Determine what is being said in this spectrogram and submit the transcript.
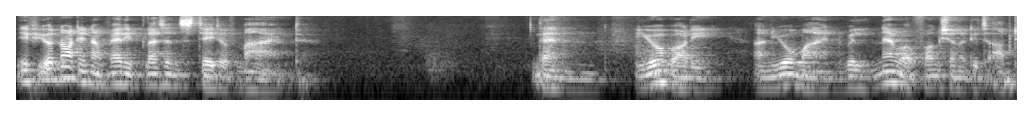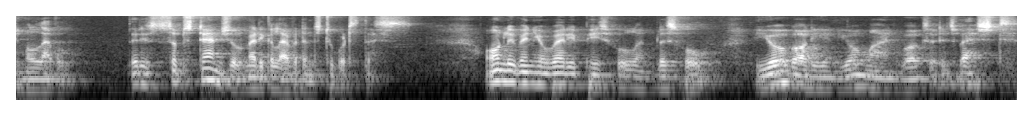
if you're not in a very pleasant state of mind, then your body and your mind will never function at its optimal level. There is substantial medical evidence towards this. Only when you're very peaceful and blissful, your body and your mind works at its best.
